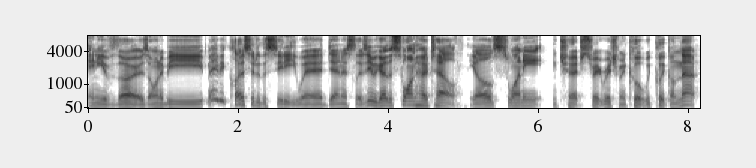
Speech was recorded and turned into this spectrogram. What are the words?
any of those. I want to be maybe closer to the city where Dennis lives. Here we go. The Swan Hotel, the old Swanee in Church Street, Richmond. Cool. We click on that.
